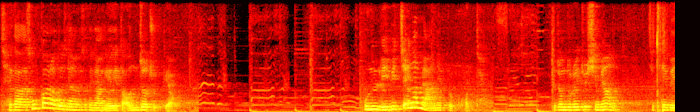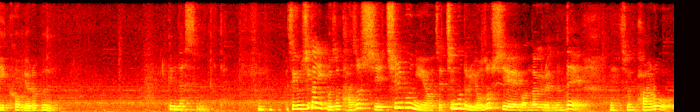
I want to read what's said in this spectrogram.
제가 손가락을 사용해서 그냥 여기다 얹어줄게요. 오늘 립이 쨍하면 안 예쁠 것 같아요. 이 정도로 해주시면 제 메이크업 여러분 끝났습니다. 지금 시간이 벌써 5시 7분이에요. 제 친구들을 6시에 만나기로 했는데 네, 지금 바로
